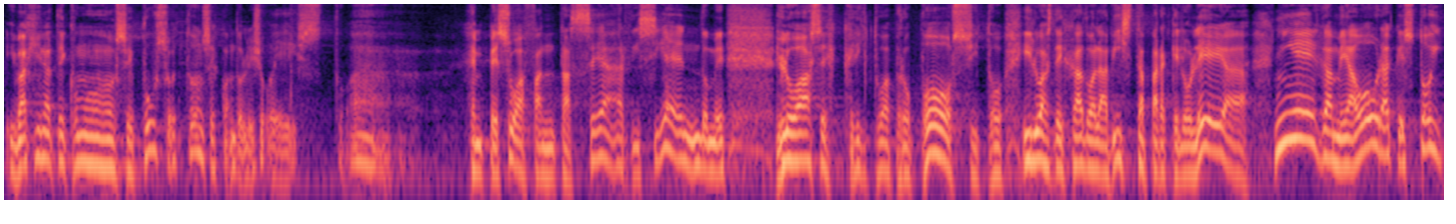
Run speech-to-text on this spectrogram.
Imagínate cómo se puso entonces cuando leyó esto. Ah, empezó a fantasear diciéndome, lo has escrito a propósito y lo has dejado a la vista para que lo lea. Niégame ahora que estoy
